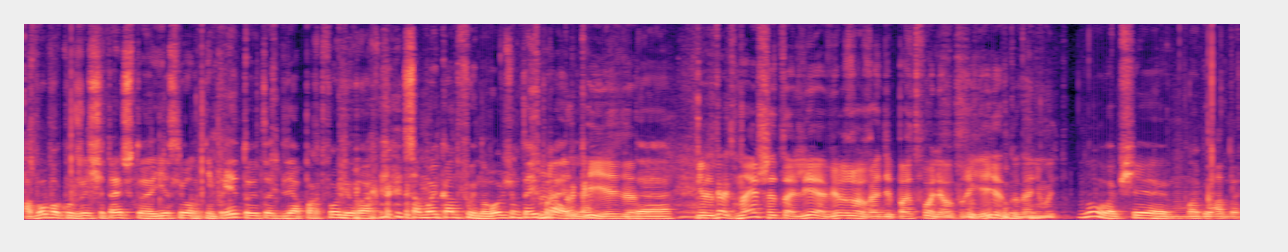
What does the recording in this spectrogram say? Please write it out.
а Бобок уже считает, что если он к ним приедет, то это для портфолио самой конфы. Ну, в общем-то, и Ну, правильно. так и есть, да. Да. Как, знаешь, это Лея Веру ради портфолио приедет куда-нибудь. Ну, вообще могла бы.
